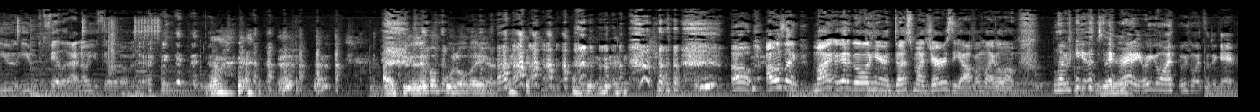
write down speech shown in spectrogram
you you can feel it. I know you feel it over there. Yeah. I feel Liverpool over here. oh, I was like, my I gotta go in here and dust my jersey off. I'm like, hold on, let me get this thing Yeah. ready. We going we going to the game.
